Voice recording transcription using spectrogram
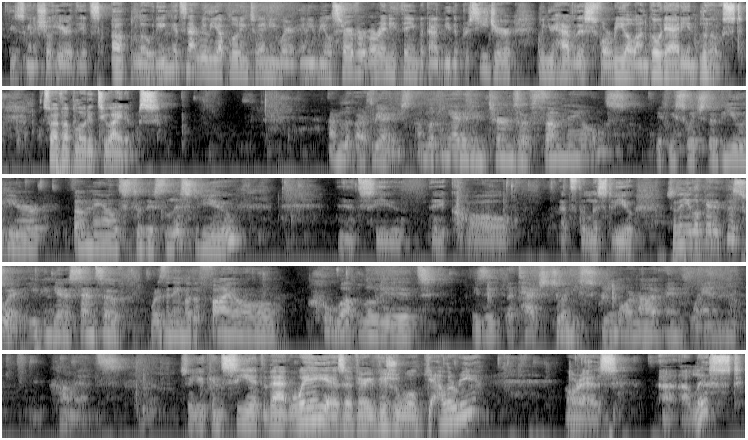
This is going to show here that it's uploading. It's not really uploading to anywhere, any real server or anything, but that would be the procedure when you have this for real on GoDaddy and Bluehost. So I've uploaded two items. I'm or three items. I'm looking at it in terms of thumbnails. If we switch the view here, thumbnails to this list view, let's see, they call that's the list view. So then you look at it this way. You can get a sense of what is the name of the file, who uploaded it, is it attached to any screen or not, and when, and comments. So you can see it that way as a very visual gallery or as uh, a list.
